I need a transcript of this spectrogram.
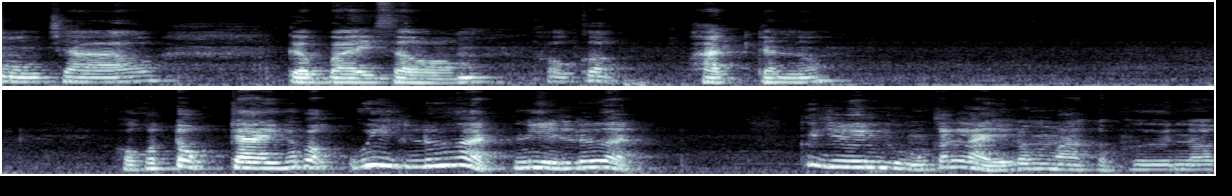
โมงเช้าเกือบบ่ายสองเขาก็ผัดกันเนาะเขาก็ตกใจเขาบอกอุ้ยเลือดนี่เลือด ก็ยืนอยู่มันก็ไหลลงมากับพื้นเนาะ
